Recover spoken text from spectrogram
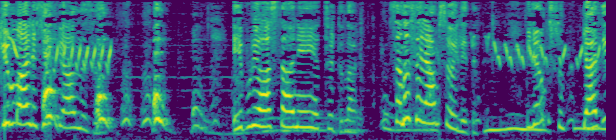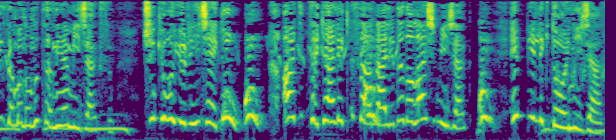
Bugün maalesef yalnızım. Ebru'yu hastaneye yatırdılar. Sana selam söyledi. Biliyor musun? Geldiği zaman onu tanıyamayacaksın. Çünkü o yürüyecek. Artık tekerlekli sandalyede dolaşmayacak. Hep birlikte oynayacağız.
